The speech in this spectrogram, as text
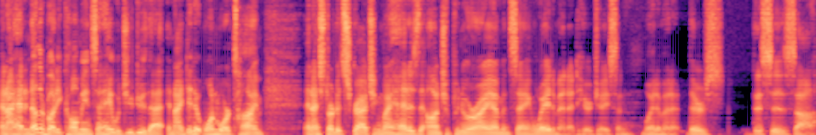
And I had another buddy call me and said, Hey, would you do that? And I did it one more time. And I started scratching my head as the entrepreneur I am and saying, wait a minute here, Jason, wait a minute. There's, this is, uh,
